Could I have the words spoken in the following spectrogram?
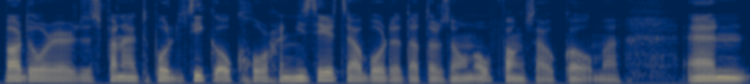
Waardoor er dus vanuit de politiek ook georganiseerd zou worden dat er zo'n opvang zou komen. En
